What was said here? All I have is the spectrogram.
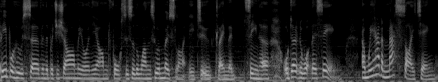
people who serve in the British Army or in the armed forces are the ones who are most likely to claim they've seen her or don't know what they're seeing. And we had a mass sighting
